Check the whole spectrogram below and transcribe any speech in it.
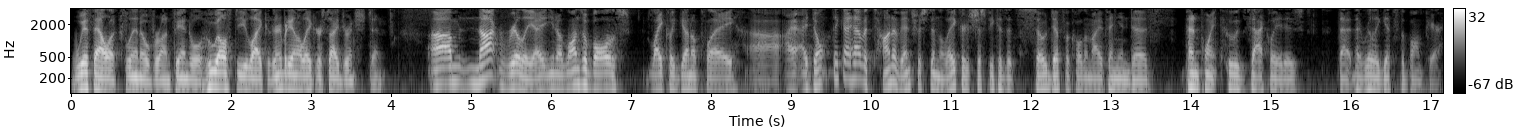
with Alex Len over on FanDuel. Who else do you like? Is there anybody on the Lakers side you're interested in? Um, not really. I, you know, Lonzo Ball is likely gonna play. Uh, I, I don't think I have a ton of interest in the Lakers just because it's so difficult, in my opinion, to pinpoint who exactly it is that, that really gets the bump here.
